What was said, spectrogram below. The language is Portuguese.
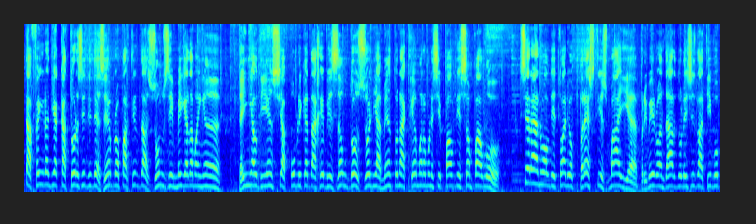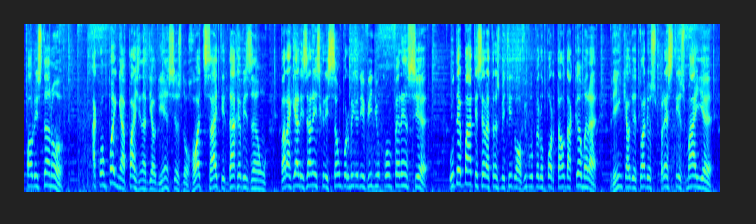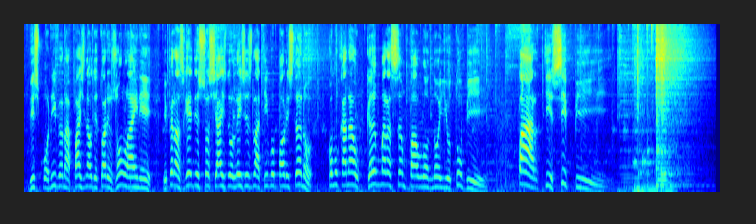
Quinta-feira, dia 14 de dezembro, a partir das 11h30 da manhã, tem audiência pública da revisão do zoneamento na Câmara Municipal de São Paulo. Será no auditório Prestes Maia, primeiro andar do Legislativo Paulistano. Acompanhe a página de audiências no hot site da revisão para realizar a inscrição por meio de videoconferência. O debate será transmitido ao vivo pelo portal da Câmara. Link Auditórios Prestes Maia, disponível na página Auditórios Online e pelas redes sociais do Legislativo Paulistano, como o canal Câmara São Paulo no YouTube. Participe!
